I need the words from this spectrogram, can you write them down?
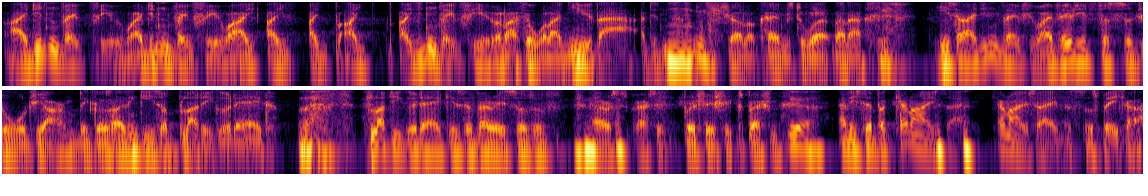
I didn't vote for you. I didn't vote for you. I, I, I, I, I didn't vote for you. And I thought, well, I knew that. I didn't have mm. Sherlock Holmes to work that out. He said, I didn't vote for you. I voted for Sir George Young because I think he's a bloody good egg. bloody good egg is a very sort of aristocratic British expression. Yeah. And he said, but can I say, can I say, Mr. Speaker,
